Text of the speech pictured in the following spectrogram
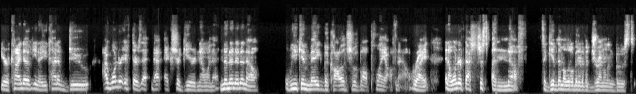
you're kind of, you know, you kind of do I wonder if there's that, that extra gear knowing that no, no, no, no, no. We can make the college football playoff now, right? And I wonder if that's just enough to give them a little bit of adrenaline boost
